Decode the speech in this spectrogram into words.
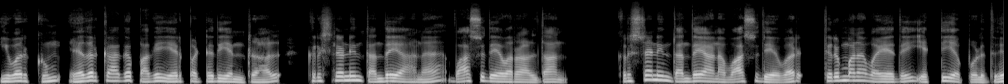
இவருக்கும் எதற்காக பகை ஏற்பட்டது என்றால் கிருஷ்ணனின் தந்தையான வாசுதேவரால் தான் கிருஷ்ணனின் தந்தையான வாசுதேவர் திருமண வயதை எட்டிய பொழுது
